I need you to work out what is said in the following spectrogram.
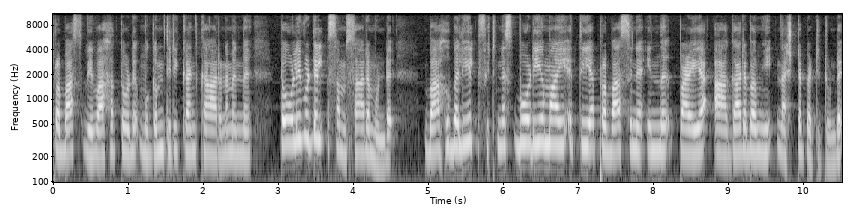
പ്രഭാസ് വിവാഹത്തോട് മുഖം തിരിക്കാൻ കാരണമെന്ന് ടോളിവുഡിൽ സംസാരമുണ്ട്. ബാഹുബലിയിൽ ഫിറ്റ്നസ് ബോഡിയുമായി എത്തിയ പ്രഭാസിന് ഇന്ന് പഴയ ആകാരഭംഗി നഷ്ടപ്പെട്ടിട്ടുണ്ട്.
